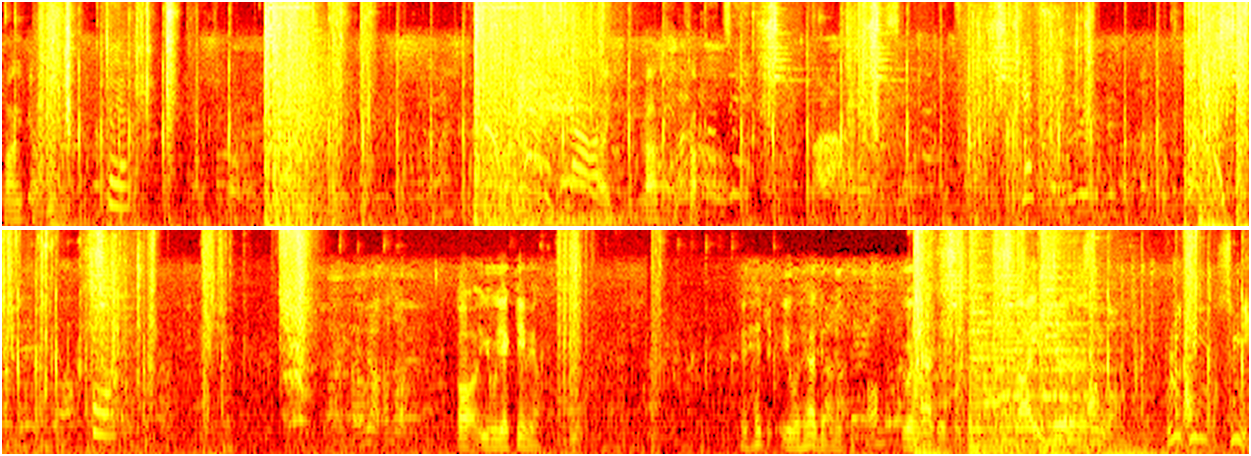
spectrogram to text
망했다. 저야. 나이스. 라스트 가. 어, 이거 얘 게임이야. 이거 해주, 이거 해야 돼, 무조건. 이거 해야 돼. 나이스. 성공. 블루팀 승리.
